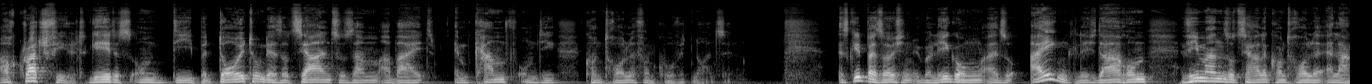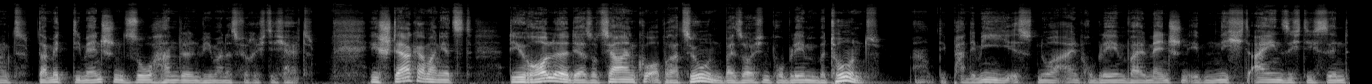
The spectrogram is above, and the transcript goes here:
Auch Crutchfield geht es um die Bedeutung der sozialen Zusammenarbeit im Kampf um die Kontrolle von Covid-19. Es geht bei solchen Überlegungen also eigentlich darum, wie man soziale Kontrolle erlangt, damit die Menschen so handeln, wie man es für richtig hält. Je stärker man jetzt die Rolle der sozialen Kooperation bei solchen Problemen betont, die Pandemie ist nur ein Problem, weil Menschen eben nicht einsichtig sind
